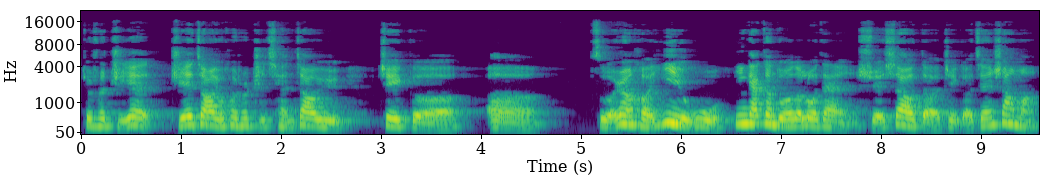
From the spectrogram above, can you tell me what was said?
就是说职业职业教育或者说职前教育这个呃责任和义务，应该更多的落在学校的这个肩上吗？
